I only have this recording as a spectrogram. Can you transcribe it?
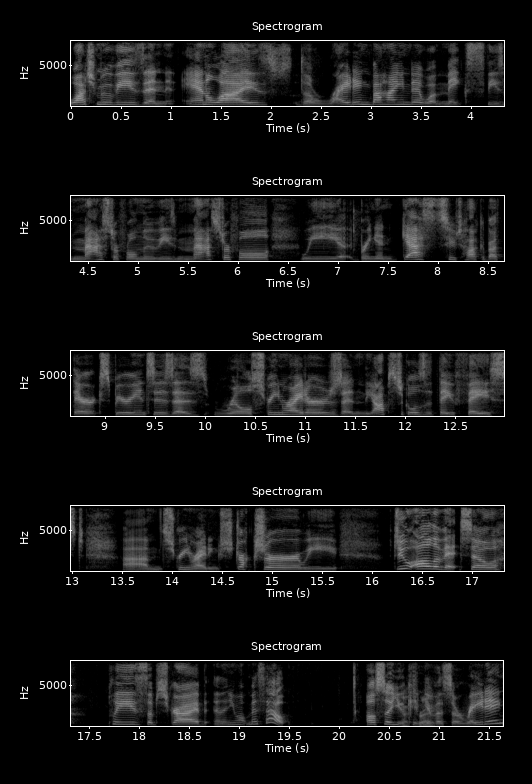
watch movies and analyze the writing behind it, what makes these masterful movies masterful. We bring in guests who talk about their experiences as real screenwriters and the obstacles that they've faced, um, screenwriting structure. We do all of it. So please subscribe and then you won't miss out. Also, you That's can right. give us a rating,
